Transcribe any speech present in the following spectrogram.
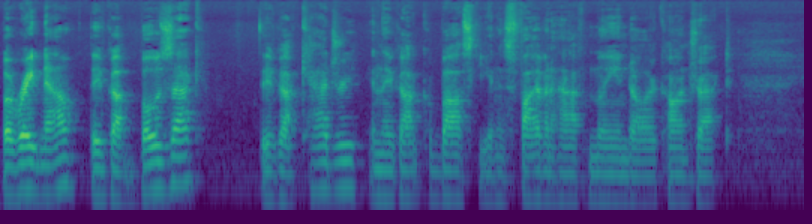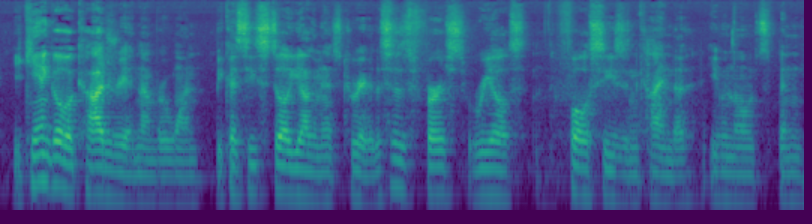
But right now, they've got Bozak, they've got Kadri, and they've got Grabovski in his $5.5 million contract. You can't go with Kadri at number one because he's still young in his career. This is his first real full season, kinda, even though it's been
